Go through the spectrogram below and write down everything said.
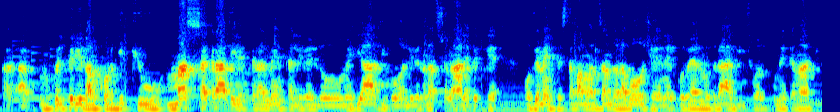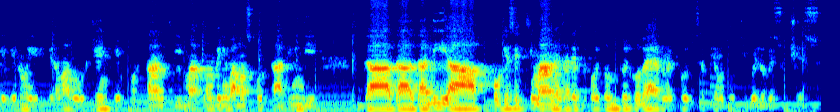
a, a, in quel periodo ancora di più massacrati letteralmente a livello mediatico, a livello nazionale perché Ovviamente stavamo alzando la voce nel governo Draghi su alcune tematiche che noi ritenevamo urgenti e importanti, ma non venivamo ascoltati. Quindi da, da, da lì a poche settimane sarebbe poi caduto il governo e poi sappiamo tutti quello che è successo.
